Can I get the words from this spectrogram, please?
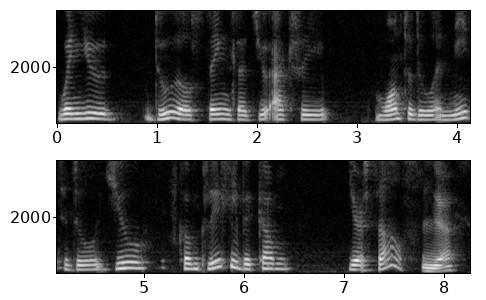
when you do those things that you actually want to do and need to do you completely become yourself Yes.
